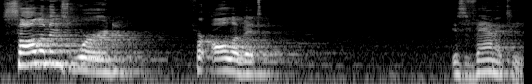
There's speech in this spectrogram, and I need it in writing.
Solomon's word for all of it is vanity.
